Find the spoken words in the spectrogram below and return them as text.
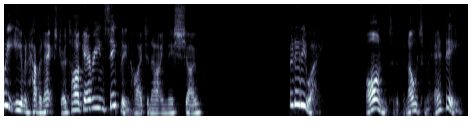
we even have an extra Targaryen sibling hiding out in this show. But anyway, on to the penultimate epi.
